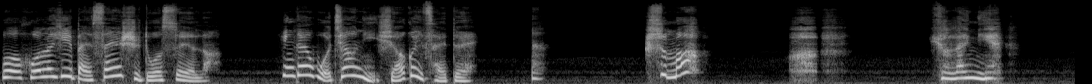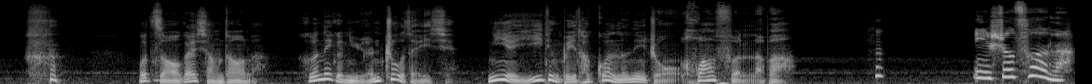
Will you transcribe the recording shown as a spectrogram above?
我活了一百三十多岁了，应该我叫你小鬼才对。什么？原来你……哼，我早该想到了，和那个女人住在一起，你也一定被她灌了那种花粉了吧？哼，你说错了。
